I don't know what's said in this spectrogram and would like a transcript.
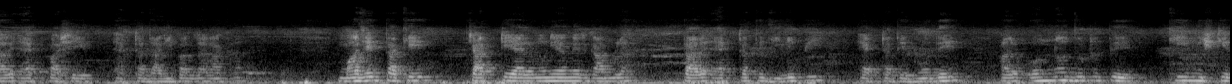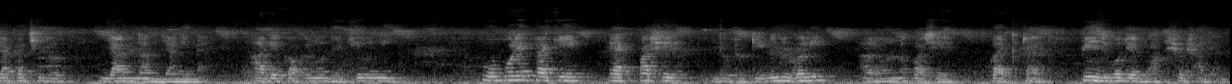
আর এক পাশে একটা দাড়িপাল্লা রাখা। মাঝের তাকে চারটে অ্যালুমিনিয়ামের গামলা, তার একটাতে জিলিপি, একটাতে বোঁদে আর অন্য দুটোতে কী মিষ্টি রাখা ছিল যার নাম জানি না। আগে কখনো দেখেও নি উপরের তাকে এক পাশে দুটো টেবিল ঘড়ি আর অন্য পাশে কয়েকটা পিচবোর্ডের বাক্স সাজানো।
